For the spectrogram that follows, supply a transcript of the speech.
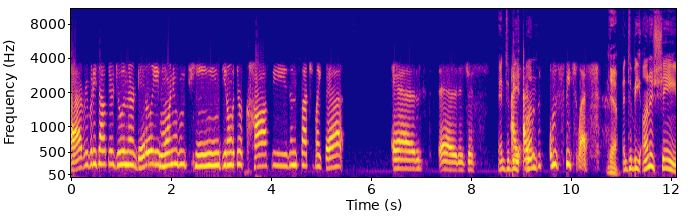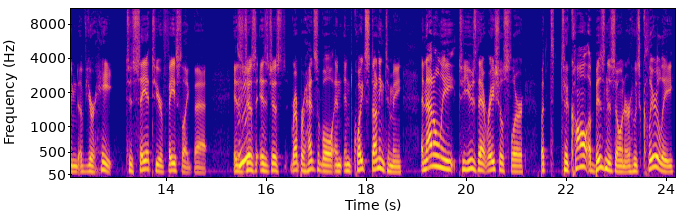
everybody's out there doing their daily morning routines, you know, with their coffees and such like that. And, and it just, And to be I, I was almost speechless. Yeah. and to be unashamed of your hate to say it to your face like that is Mm-hmm. just is just reprehensible and, and quite stunning to me and not only to use that racial slur but t- to call a business owner who's clearly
